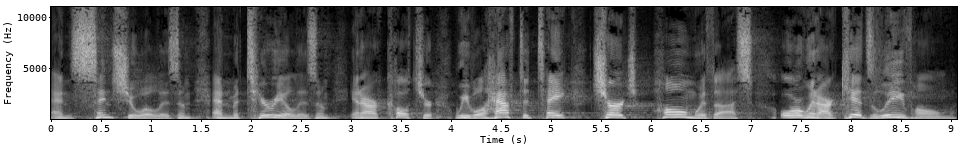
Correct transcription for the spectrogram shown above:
and sensualism and materialism in our culture. We will have to take church home with us, or when our kids leave home,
